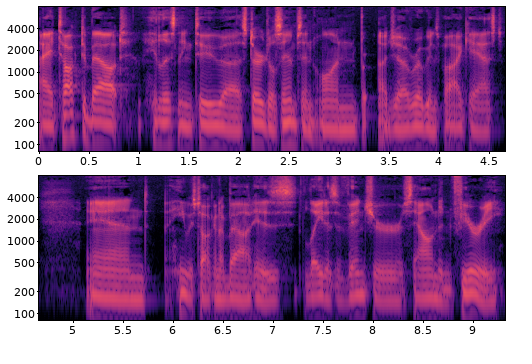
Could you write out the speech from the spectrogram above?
I had talked about listening to uh, Sturgill Simpson on uh, Joe Rogan's podcast, and he was talking about his latest venture, Sound and Fury.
